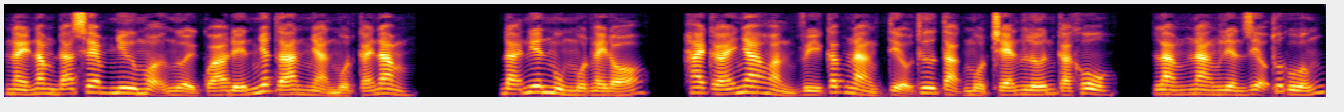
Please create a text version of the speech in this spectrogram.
này năm đã xem như mọi người quá đến nhất an nhàn một cái năm. Đại niên mùng một ngày đó, hai cái nha hoàn vì các nàng tiểu thư tạc một chén lớn cá khô, làm nàng liền rượu thuốc uống,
